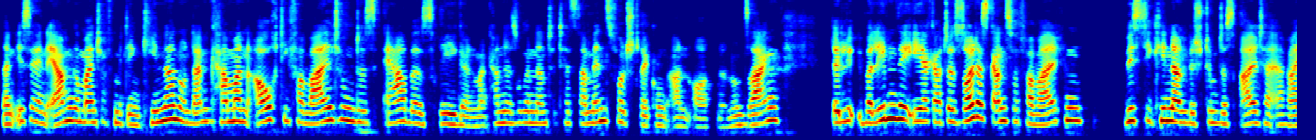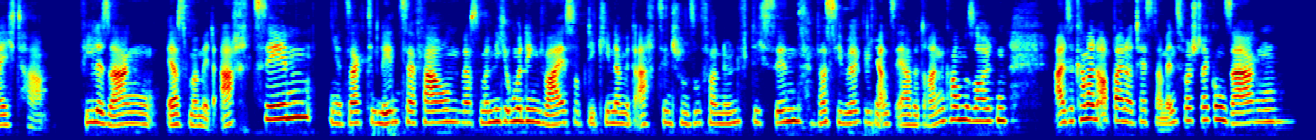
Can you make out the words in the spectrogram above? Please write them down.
dann ist er in Erbengemeinschaft mit den Kindern und dann kann man auch die Verwaltung des Erbes regeln. Man kann eine sogenannte Testamentsvollstreckung anordnen und sagen, der überlebende Ehegatte soll das Ganze verwalten, bis die Kinder ein bestimmtes Alter erreicht haben. Viele sagen erstmal mit 18. Jetzt sagt die Lebenserfahrung, dass man nicht unbedingt weiß, ob die Kinder mit 18 schon so vernünftig sind, dass sie wirklich ans Erbe drankommen sollten. Also kann man auch bei einer Testamentsvollstreckung sagen,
